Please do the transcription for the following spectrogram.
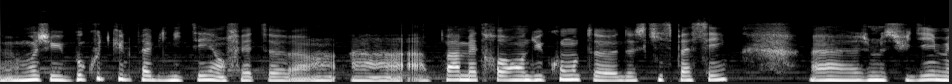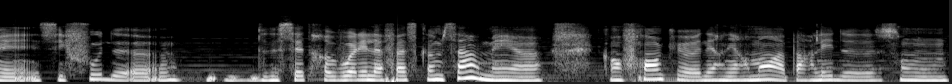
moi j'ai eu beaucoup de culpabilité en fait à, à, pas m'être rendu compte de ce qui se passait. je me suis dit mais c'est fou de, de s'être voilé la face comme ça. Mais quand Franck dernièrement a parlé de son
